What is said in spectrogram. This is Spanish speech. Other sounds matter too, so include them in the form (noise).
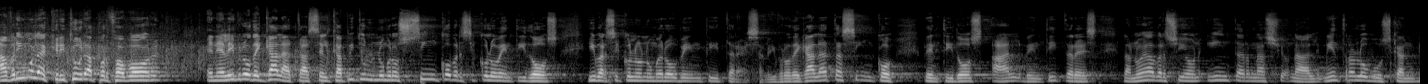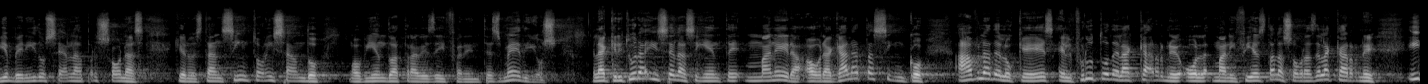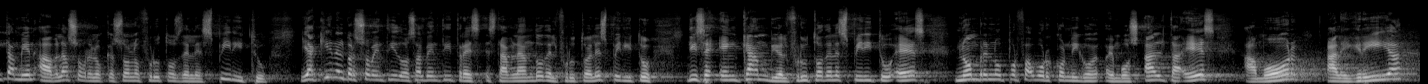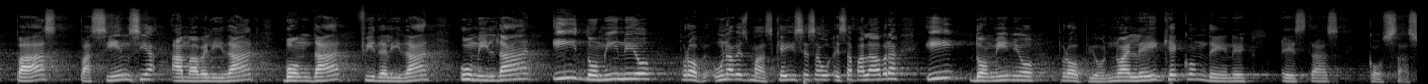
Abrimos la escritura, por favor, en el libro de Gálatas, el capítulo número 5, versículo 22 y versículo número 23. El libro de Gálatas 5, 22 al 23, la nueva versión internacional. Mientras lo buscan, bienvenidos sean las personas que nos están sintonizando o viendo a través de diferentes medios. La escritura dice la siguiente manera. Ahora, Gálatas 5 habla de lo que es el fruto de la carne o manifiesta las obras de la carne y también habla sobre lo que son los frutos del espíritu. Y aquí en el verso 22 al 23 está hablando del fruto del espíritu. Dice, en cambio, el fruto del espíritu es, nómbrenlo por favor conmigo en voz alta, es amor, alegría, paz, paciencia, amabilidad, bondad, fidelidad, humildad y dominio propio. Una vez más, ¿qué dice esa, esa palabra? Y dominio propio. No hay ley que condene estas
